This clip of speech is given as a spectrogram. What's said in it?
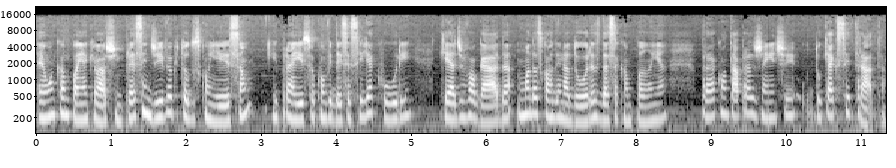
É uma campanha que eu acho imprescindível que todos conheçam. E para isso eu convidei Cecília Cury, que é advogada, uma das coordenadoras dessa campanha, para contar para a gente do que é que se trata.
